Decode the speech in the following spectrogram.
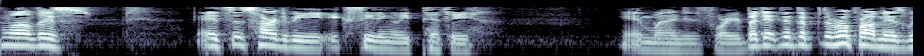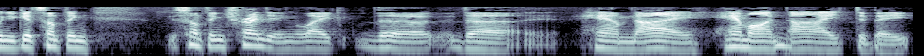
well, there's. It's it's hard to be exceedingly pithy in 140. But the, the the real problem is when you get something something trending like the the ham nye ham on nye debate.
